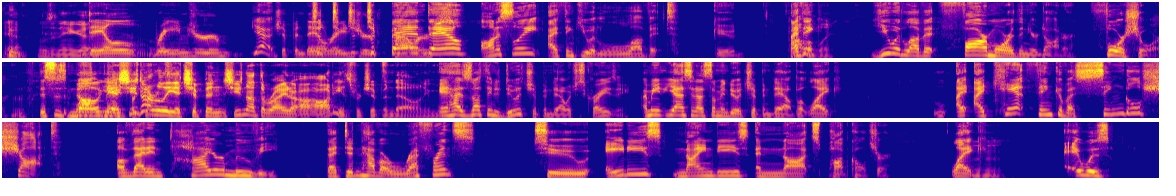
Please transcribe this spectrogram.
Yeah. Was it any good? Dale Ranger, Yeah, Chip 'n Dale Ch- Ch- Ranger, Ch- powers. Chip 'n Dale. Honestly, I think you would love it, dude. I think- You would love it far more than your daughter, for sure. This is not. Well, yeah, she's not really a Chippen. She's not the right uh, audience for Chip 'n Dale anymore. It has nothing to do with Chip 'n Dale, which is crazy. I mean, yes, it has something to do with Chip 'n Dale, but like, I I can't think of a single shot of that entire movie that didn't have a reference to 80s, 90s, and knots pop culture. Like, Mhm. it was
